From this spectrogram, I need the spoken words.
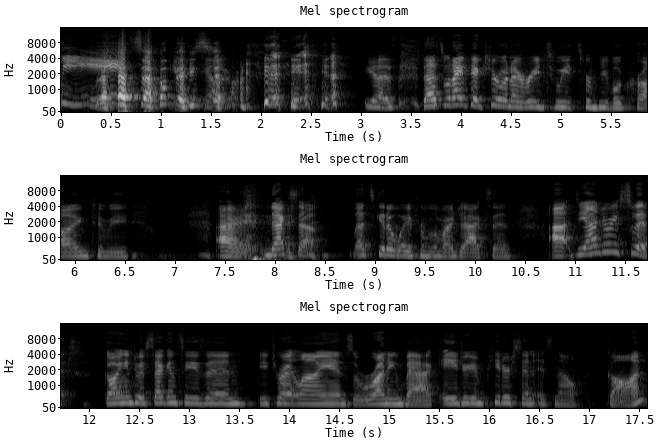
Me. That's how they sound. yes, that's what I picture when I read tweets from people crying to me. All right, next up, let's get away from Lamar Jackson. Uh, D'Andre Swift going into a second season. Detroit Lions running back Adrian Peterson is now gone.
